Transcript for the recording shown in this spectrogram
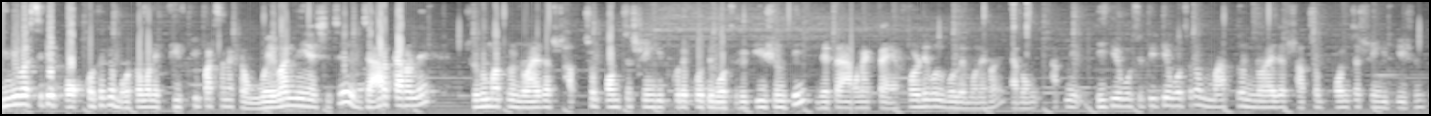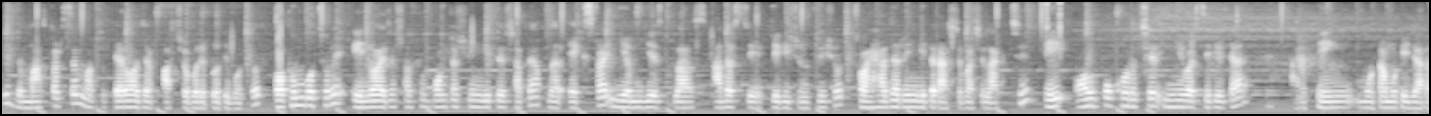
ইউনিভার্সিটির পক্ষ থেকে বর্তমানে ফিফটি পার্সেন্ট একটা ওয়েভার নিয়ে এসেছে, যার কারণে শুধুমাত্র নয় হাজার সাতশো পঞ্চাশ রিঙ্গিত করে প্রতি বছরের টিউশন ফি যেটা অনেকটা অ্যাফোর্ডেবল বলে মনে হয়। এবং আপনি দ্বিতীয় বছর, তৃতীয় বছরও মাত্র নয় হাজার সাতশো পঞ্চাশ রিঙ্গিত টিউশন ফি যে মাস্টার্সের মাত্র তেরো হাজার পাঁচশো করে প্রতি বছর। প্রথম বছরে এই নয় হাজার সাতশো পঞ্চাশ রিঙ্গিতের সাথে আপনার এক্সট্রা ইএমজিএস প্লাস আদার্স যে অ্যাপ্লিকেশন ফি সহ ছয় হাজার রিঙ্গিতের আশেপাশে লাগছে। এই অল্প খরচের ইউনিভার্সিটিটার আর থিং মোটামুটি যারা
